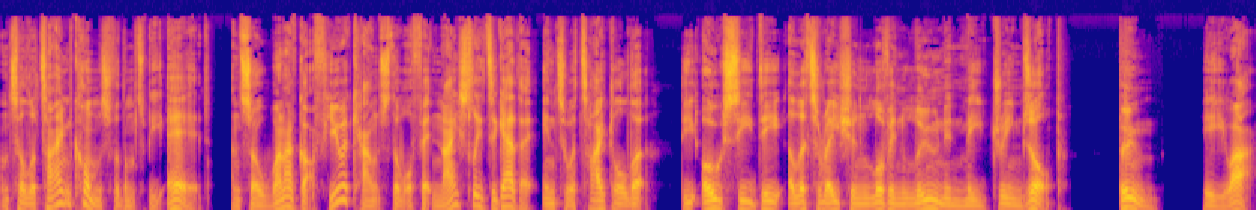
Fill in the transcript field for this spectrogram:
until the time comes for them to be aired. And so when I've got a few accounts that will fit nicely together into a title that the OCD alliteration loving loon in me dreams up, boom, here you are.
